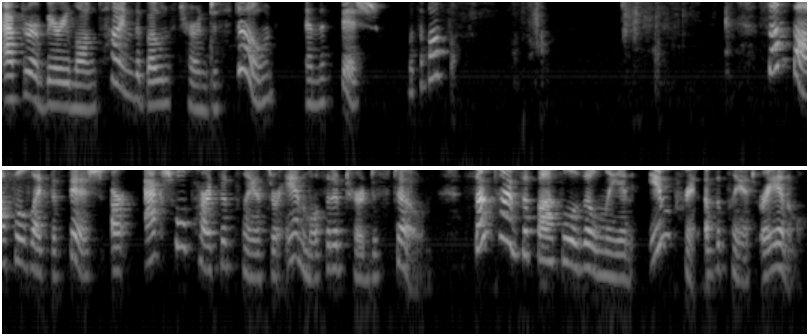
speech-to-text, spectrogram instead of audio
After a very long time, the bones turned to stone and the fish was a fossil. Some fossils, like the fish, are actual parts of plants or animals that have turned to stone. Sometimes a fossil is only an imprint of the plant or animal.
